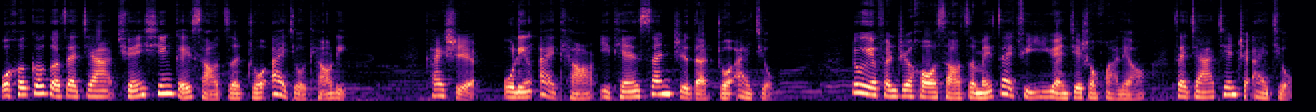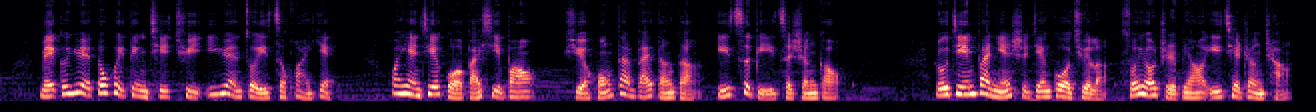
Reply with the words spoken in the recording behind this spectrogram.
我和哥哥在家全心给嫂子着艾灸调理，开始五零艾条一天三支的着艾灸。六月份之后，嫂子没再去医院接受化疗，在家坚持艾灸，每个月都会定期去医院做一次化验，化验结果白细胞、血红蛋白等等一次比一次升高。如今半年时间过去了，所有指标一切正常。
